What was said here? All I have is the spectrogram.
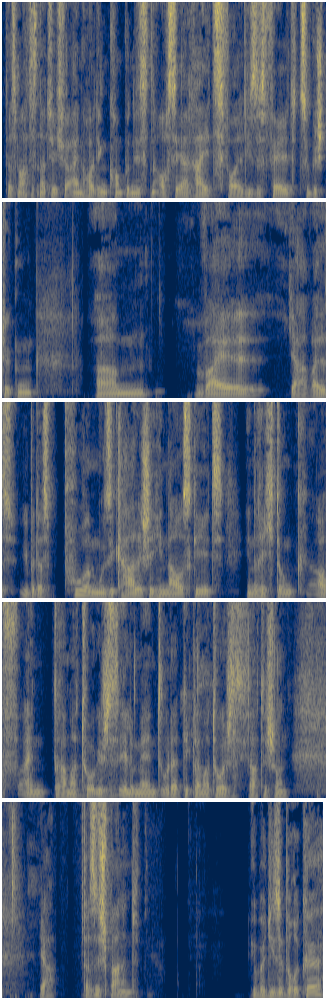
Das macht es natürlich für einen heutigen Komponisten auch sehr reizvoll, dieses Feld zu bestücken ähm, weil ja, weil es über das pur musikalische hinausgeht in Richtung auf ein dramaturgisches Element oder deklamatorisches, ich sagte schon. Ja, das ist spannend. Über diese Brücke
